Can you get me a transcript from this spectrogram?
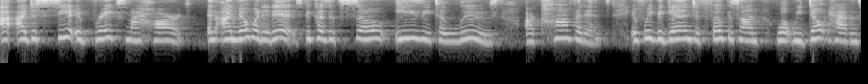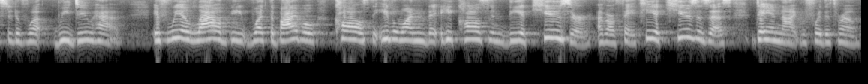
I, I just see it, it breaks my heart and I know what it is because it's so easy to lose our confidence if we begin to focus on what we don't have instead of what we do have. If we allow the what the Bible calls the evil one that he calls him the accuser of our faith. He accuses us day and night before the throne.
